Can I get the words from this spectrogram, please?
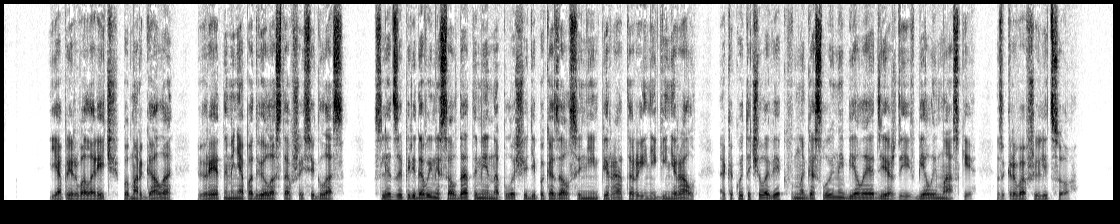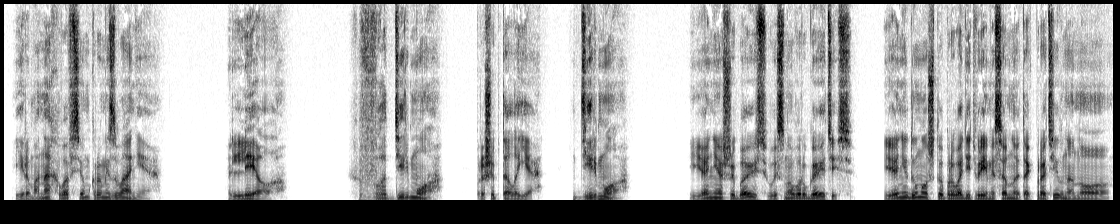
Я прервала речь, поморгала, вероятно, меня подвел оставшийся глаз. Вслед за передовыми солдатами на площади показался не император и не генерал, а какой-то человек в многослойной белой одежде и в белой маске, закрывавшей лицо. Иеромонах во всем, кроме звания. «Лео». «Вот дерьмо!» — прошептала я. «Дерьмо!» «Я не ошибаюсь, вы снова ругаетесь? Я не думал, что проводить время со мной так противно, но...»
